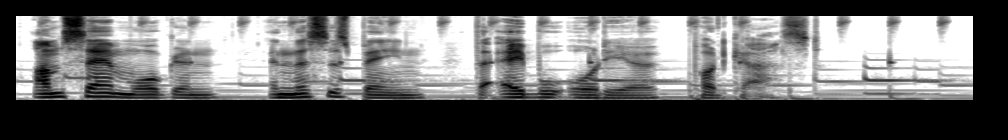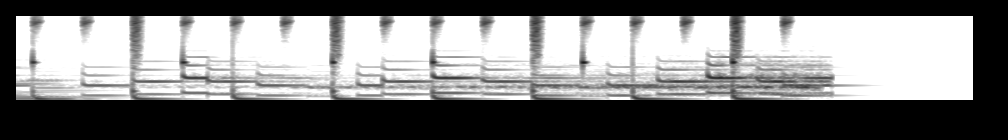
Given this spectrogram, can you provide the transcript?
I'm Sam Morgan, and this has been the Able Audio Podcast.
